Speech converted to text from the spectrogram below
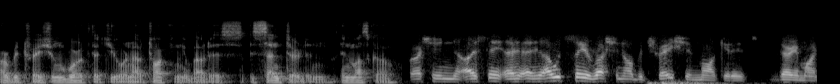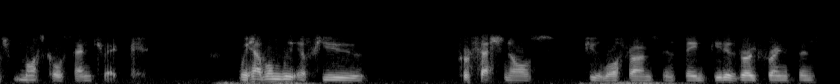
arbitration work that you are now talking about is, is centered in, in Moscow? Russian, I say, I, I would say Russian arbitration market is very much Moscow centric. We have only a few professionals, few law firms in St. Petersburg, for instance,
